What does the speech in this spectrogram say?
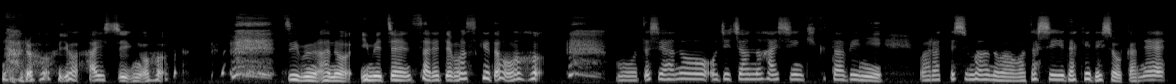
なろう よ配信を随分あの、イメチェンされてますけども、もう私あの、おじちゃんの配信聞くたびに笑ってしまうのは私だけでしょうかね。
